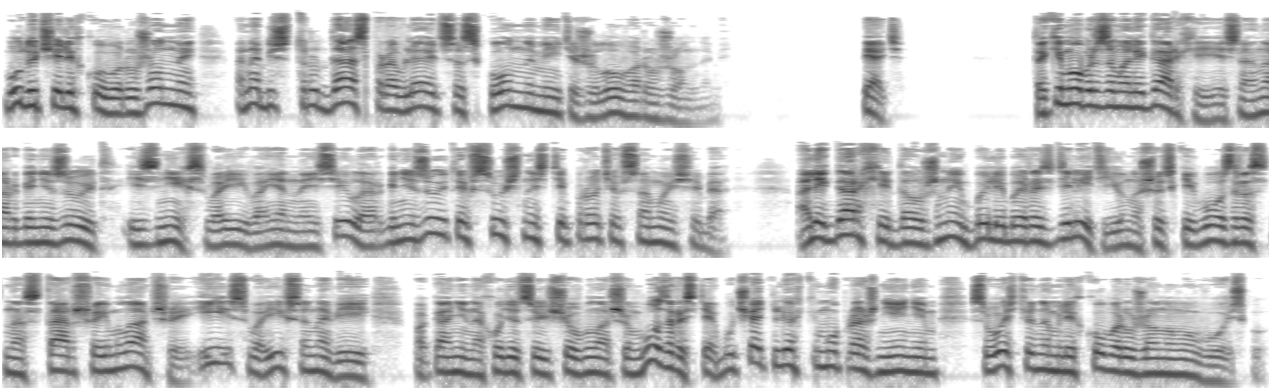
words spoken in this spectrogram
Будучи легко вооруженной, она без труда справляется с конными и тяжело вооруженными. 5. Таким образом, олигархия, если она организует из них свои военные силы, организует их в сущности против самой себя – олигархи должны были бы разделить юношеский возраст на старшие и младшие, и своих сыновей, пока они находятся еще в младшем возрасте, обучать легким упражнениям, свойственным легко вооруженному войску.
